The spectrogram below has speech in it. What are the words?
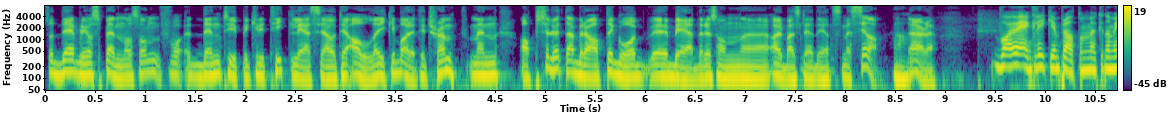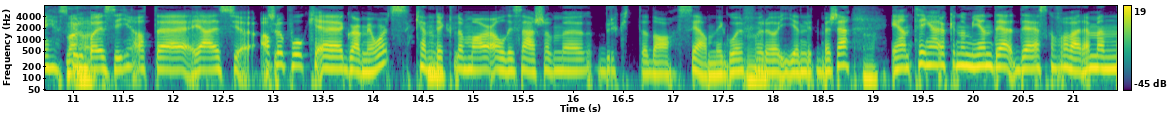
Så det blir jo spennende og sånn. For den type kritikk leser jeg jo til alle, ikke bare til Trump, men absolutt, det er bra at det går eh, bedre sånn eh, arbeidsledighetsmessig, da. Det er det. Var jo egentlig ikke en prat om økonomi. Skulle Nei. bare si at eh, jeg Apropos eh, Grammy Awards, Kendrick Mm. Lamar, alle disse her som eh, brukte da scenen i går for å gi en liten beskjed. Én ting er økonomien, det, det skal få være, men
